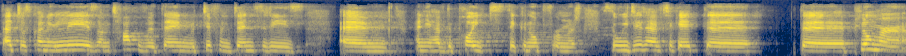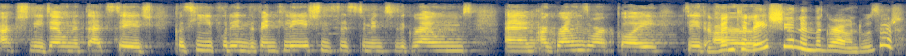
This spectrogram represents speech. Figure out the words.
that just kind of lays on top of it then with different densities um, and you have the pipe sticking up from it. So we did have to get the the plumber actually down at that stage because he put in the ventilation system into the ground. Um, our groundswork guy did the our, ventilation in the ground, was it?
